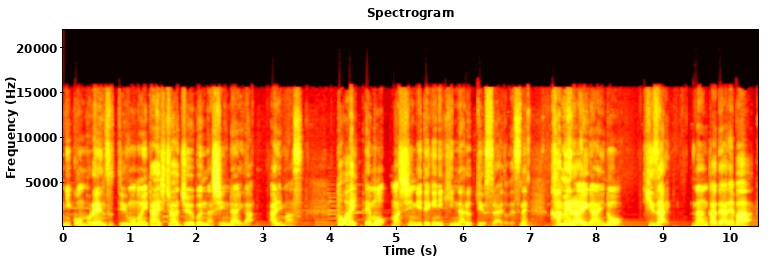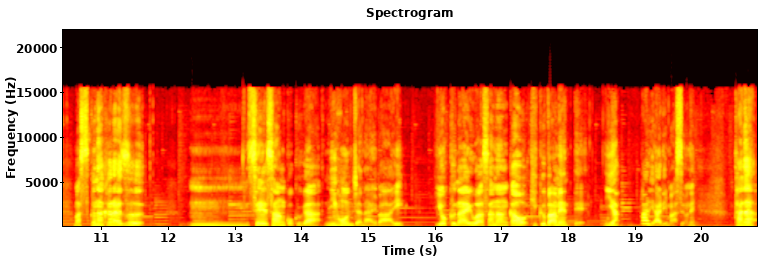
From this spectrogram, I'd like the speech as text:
ニコンのレンズっていうものに対しては十分な信頼があります。とは言っても、まあ、心理的に気になるっていうスライドですね。カメラ以外の機材なんかであれば、まあ、少なからず、うーん、生産国が日本じゃない場合、良くない噂なんかを聞く場面って、やっぱりありますよね。ただ、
